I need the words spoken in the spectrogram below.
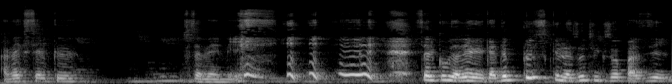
avec celles que vous avez aimées. celles que vous avez regardées plus que les autres qui sont passées.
